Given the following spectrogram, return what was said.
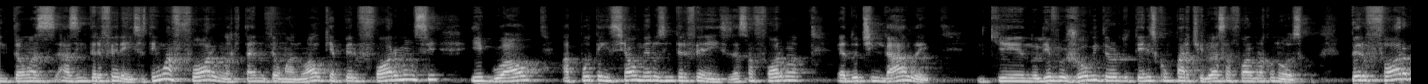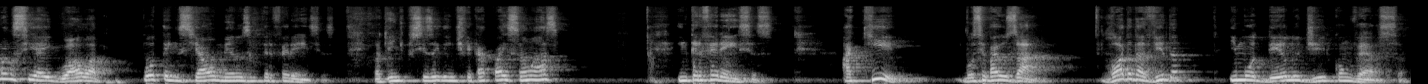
então as, as interferências. Tem uma fórmula que está no teu manual que é performance igual a potencial menos interferências. Essa fórmula é do Tim Galloway, que no livro Jogo Interior do Tênis compartilhou essa fórmula conosco. Performance é igual a potencial menos interferências. Então aqui a gente precisa identificar quais são as interferências. Aqui você vai usar roda da vida e modelo de conversa.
